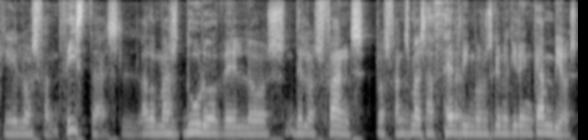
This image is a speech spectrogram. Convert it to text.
que los fancistas, el lado más duro de los, de los fans, los fans más acérrimos, los que no quieren cambios,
